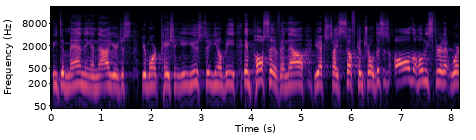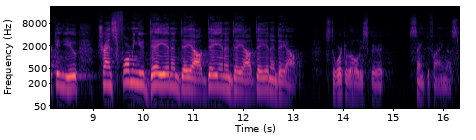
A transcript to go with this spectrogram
be demanding, and now you're just you're more patient. You used to, you know, be impulsive, and now you exercise self-control. This is all the Holy Spirit at work in you, transforming you day in and day out, day in and day out, day in and day out. It's the work of the Holy Spirit sanctifying us.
